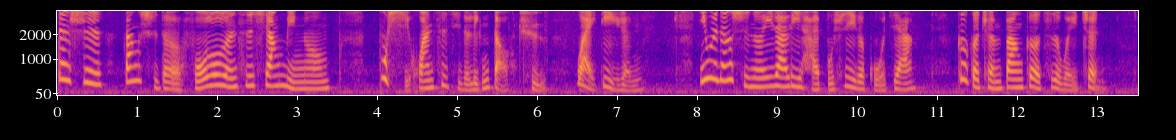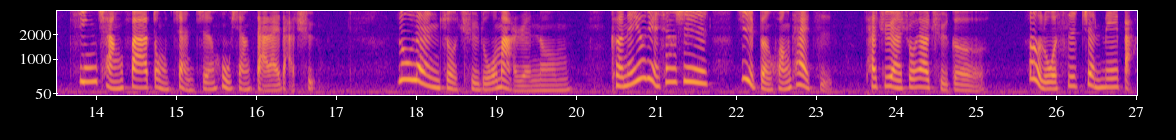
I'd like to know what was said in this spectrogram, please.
但是。当时的佛罗伦斯乡民呢，不喜欢自己的领导娶外地人，因为当时呢，意大利还不是一个国家，各个城邦各自为政，经常发动战争，互相打来打去。路兰佐娶罗马人呢，可能有点像是日本皇太子，他居然说要娶个俄罗斯正妹吧，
